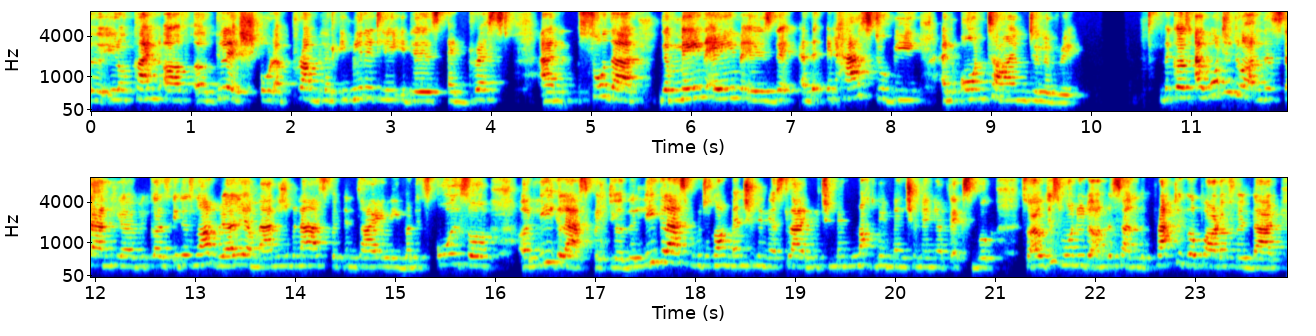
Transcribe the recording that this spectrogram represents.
uh, you know, kind of a glitch or a problem, immediately it is addressed. And so that the main aim is that it has to be an on-time delivery because I want you to understand here because it is not really a management aspect entirely, but it's also a legal aspect here. The legal aspect which is not mentioned in your slide, which may not be mentioned in your textbook. So I just want you to understand the practical part of it that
